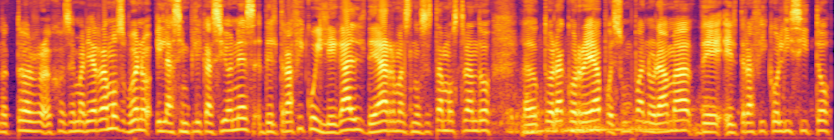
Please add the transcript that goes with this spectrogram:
Doctor José María Ramos, bueno, y las implicaciones del tráfico ilegal de armas, nos está mostrando la doctora Correa, pues un panorama del tráfico lícito,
